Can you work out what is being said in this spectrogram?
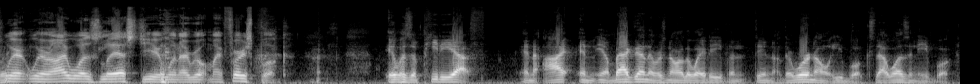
where, where I was last year when I wrote my first book. it was a PDF, and I and you know back then there was no other way to even you know there were no ebooks. That was an ebook,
